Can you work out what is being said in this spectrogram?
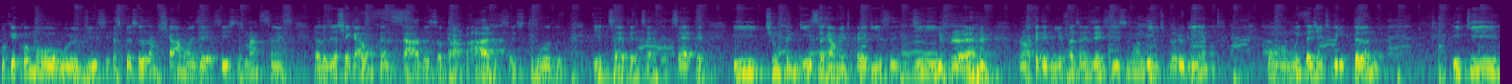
Porque, como o Will disse, as pessoas achavam exercícios maçantes. Elas já chegavam cansadas do seu trabalho, do seu estudo, etc, etc, etc. E tinham preguiça, realmente preguiça, de ir para uma academia fazer um exercício num ambiente barulhento, com muita gente gritando. E que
